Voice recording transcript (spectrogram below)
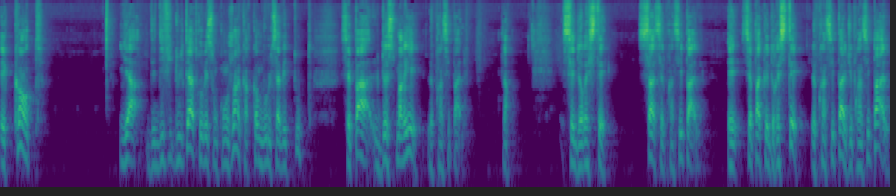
et quand il y a des difficultés à trouver son conjoint, car comme vous le savez toutes, c'est pas de se marier le principal. Non. C'est de rester. Ça, c'est le principal. Et c'est pas que de rester le principal du principal.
